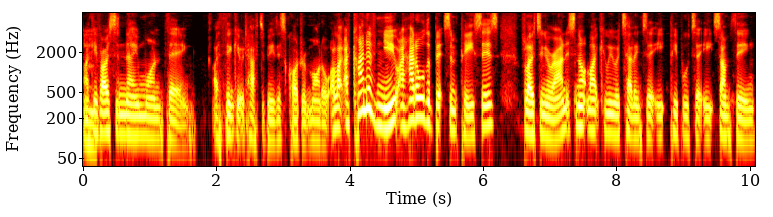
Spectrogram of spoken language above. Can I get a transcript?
like Mm. if I was to name one thing, I think it would have to be this quadrant model. Like I kind of knew I had all the bits and pieces floating around. It's not like we were telling to eat people to eat something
